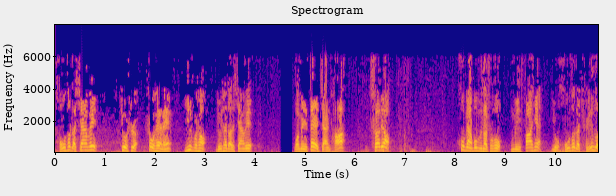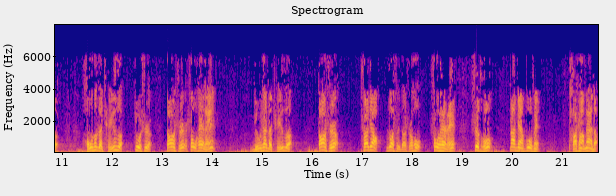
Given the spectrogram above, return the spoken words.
红色的纤维就是受害人衣服上留下的纤维。我们在检查车辆。后半部分的时候，我们发现有红色的裙子，红色的裙子就是当时受害人留下的裙子。当时车辆落水的时候，受害人是从那边部分爬上岸的。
